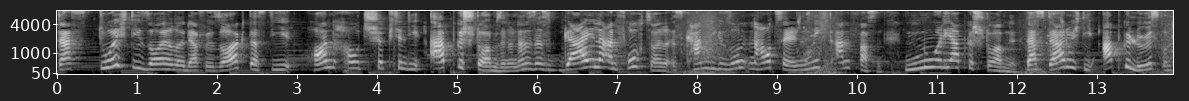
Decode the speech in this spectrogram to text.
das durch die Säure dafür sorgt, dass die Hornhautschüppchen, die abgestorben sind. Und das ist das Geile an Fruchtsäure. Es kann die gesunden Hautzellen nicht anfassen, nur die abgestorbenen. Dass dadurch die abgelöst und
